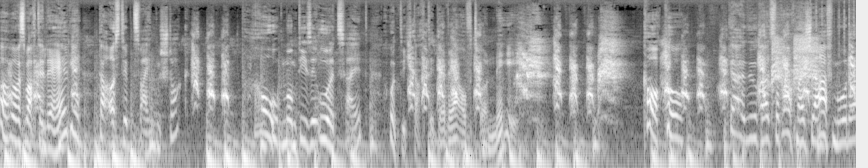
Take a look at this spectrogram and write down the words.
was macht denn der Helge da aus dem zweiten Stock? Proben um diese Uhrzeit. Und ich dachte, der wäre auf Tournee. Coco. Ja, du kannst doch auch mal schlafen, oder?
